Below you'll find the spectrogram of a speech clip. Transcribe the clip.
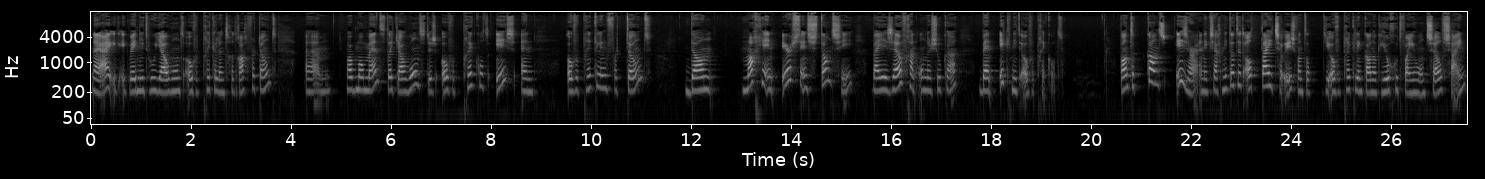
nou ja, ik, ik weet niet hoe jouw hond overprikkelend gedrag vertoont. Ehm, maar op het moment dat jouw hond dus overprikkeld is en overprikkeling vertoont, dan mag je in eerste instantie bij jezelf gaan onderzoeken: ben ik niet overprikkeld? Want de kans is er, en ik zeg niet dat dit altijd zo is, want dat, die overprikkeling kan ook heel goed van je hond zelf zijn.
